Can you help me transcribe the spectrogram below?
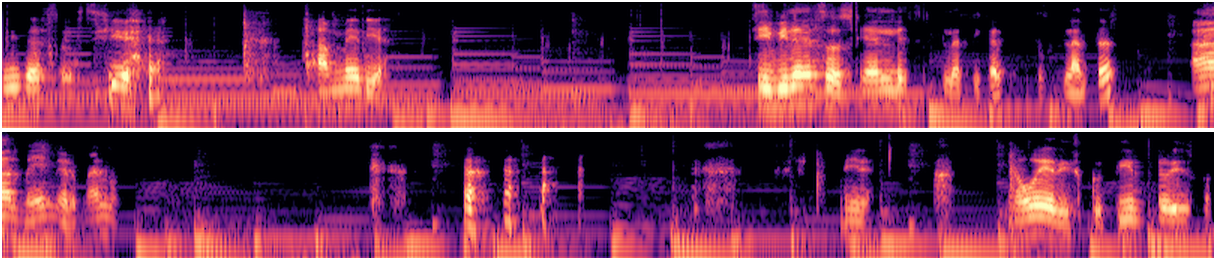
vida social. A medias. Si vida social es platicar con tus plantas. Amén, hermano. Mira, no voy a discutir eso.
